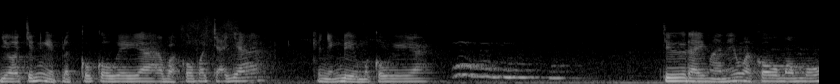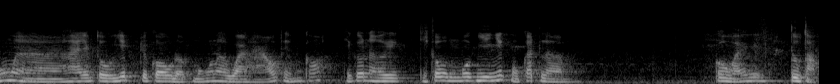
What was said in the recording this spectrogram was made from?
do chính nghiệp lực của cô gây ra và cô phải trả giá cho những điều mà cô gây ra chứ đây mà nếu mà cô mong muốn mà hai chúng tôi giúp cho cô được một nơi hoàn hảo thì không có. Chỉ có nơi, chỉ có một, duy nhất một cách là cô phải tu tập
